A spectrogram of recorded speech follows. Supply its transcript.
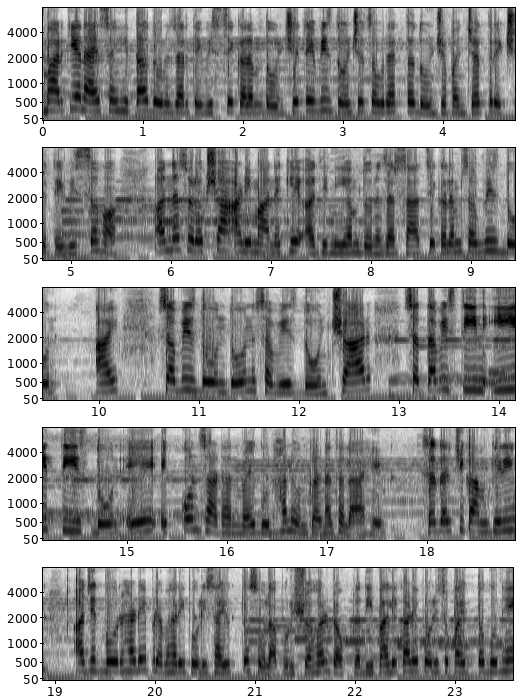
भारतीय न्यायसंहिता दोन हजार तेवीसचे कलम दोनशे तेवीस दोनशे चौऱ्याहत्तर दोनशे पंच्याहत्तर एकशे तेवीस सह अन्न सुरक्षा आणि मानके अधिनियम दोन हजार सातचे कलम सव्वीस दोन आय सव्वीस दोन दोन सव्वीस दोन चार सत्तावीस तीन ई तीस दोन ए एकोणसाठ अन्वये गुन्हा नोंद करण्यात आला आहे. सदरची कामगिरी अजित बोरहाडे प्रभारी पोलीस आयुक्त सोलापूर शहर डॉक्टर दीपाली काळे पोलीस उपायुक्त गुन्हे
